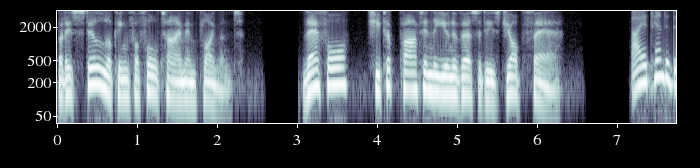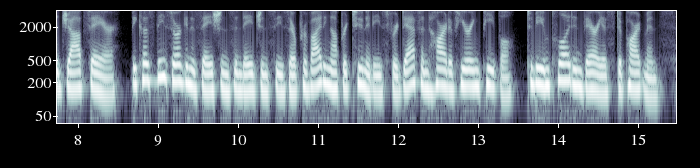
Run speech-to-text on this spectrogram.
but is still looking for full-time employment. Therefore, she took part in the university's job fair. I attended the job fair because these organizations and agencies are providing opportunities for deaf and hard of hearing people to be employed in various departments.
